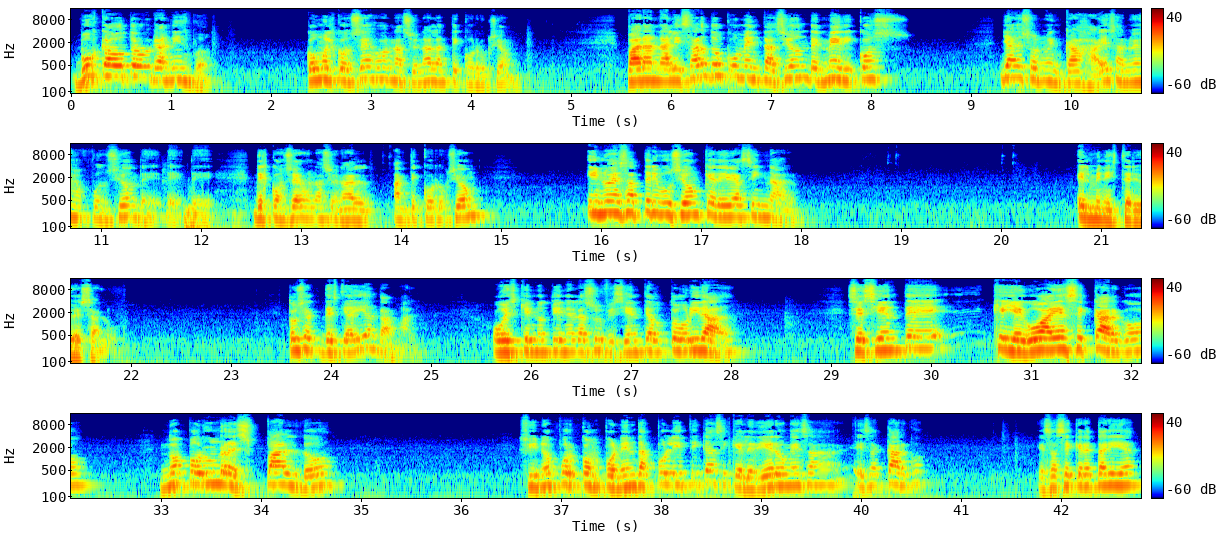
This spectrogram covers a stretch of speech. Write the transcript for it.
busca otro organismo como el Consejo Nacional Anticorrupción para analizar documentación de médicos, ya eso no encaja, esa no es la función de, del Consejo Nacional Anticorrupción y no es atribución que debe asignar el Ministerio de Salud. Entonces, desde ahí anda mal. O es que no tiene la suficiente autoridad, se siente que llegó a ese cargo no por un respaldo, sino por componendas políticas y que le dieron esa, ese cargo, esa secretaría,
